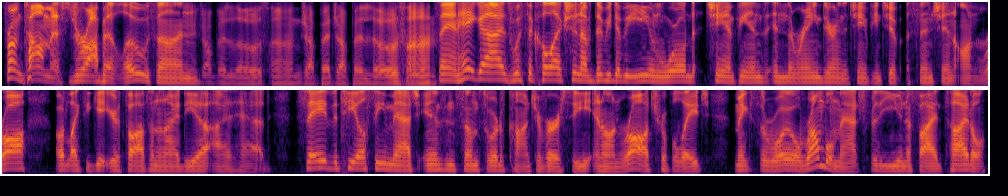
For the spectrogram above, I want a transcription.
from Thomas. Drop it low, son. Drop it low, son. Drop it, drop it low, son. Saying, hey guys, with the collection of WWE and World Champions in the ring during the Championship Ascension on Raw, I would like to get your thoughts on an idea I had. Say the TLC match ends in some sort of controversy, and on Raw, Triple H makes the Royal Rumble match for the unified title.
